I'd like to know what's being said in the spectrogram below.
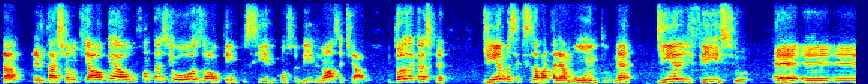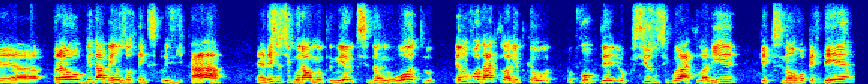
tá? Ele está achando que algo é algo fantasioso, algo que é impossível, inconsumível. Nossa, Thiago. E todas aquelas dinheiro você precisa batalhar muito, né? Dinheiro é difícil. É, é, é para eu me dar bem, os outros têm que se prejudicar. É, deixa eu segurar o meu primeiro, que se dane o outro. Eu não vou dar aquilo ali porque eu, eu, vou, eu preciso segurar aquilo ali, porque senão eu vou perder.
